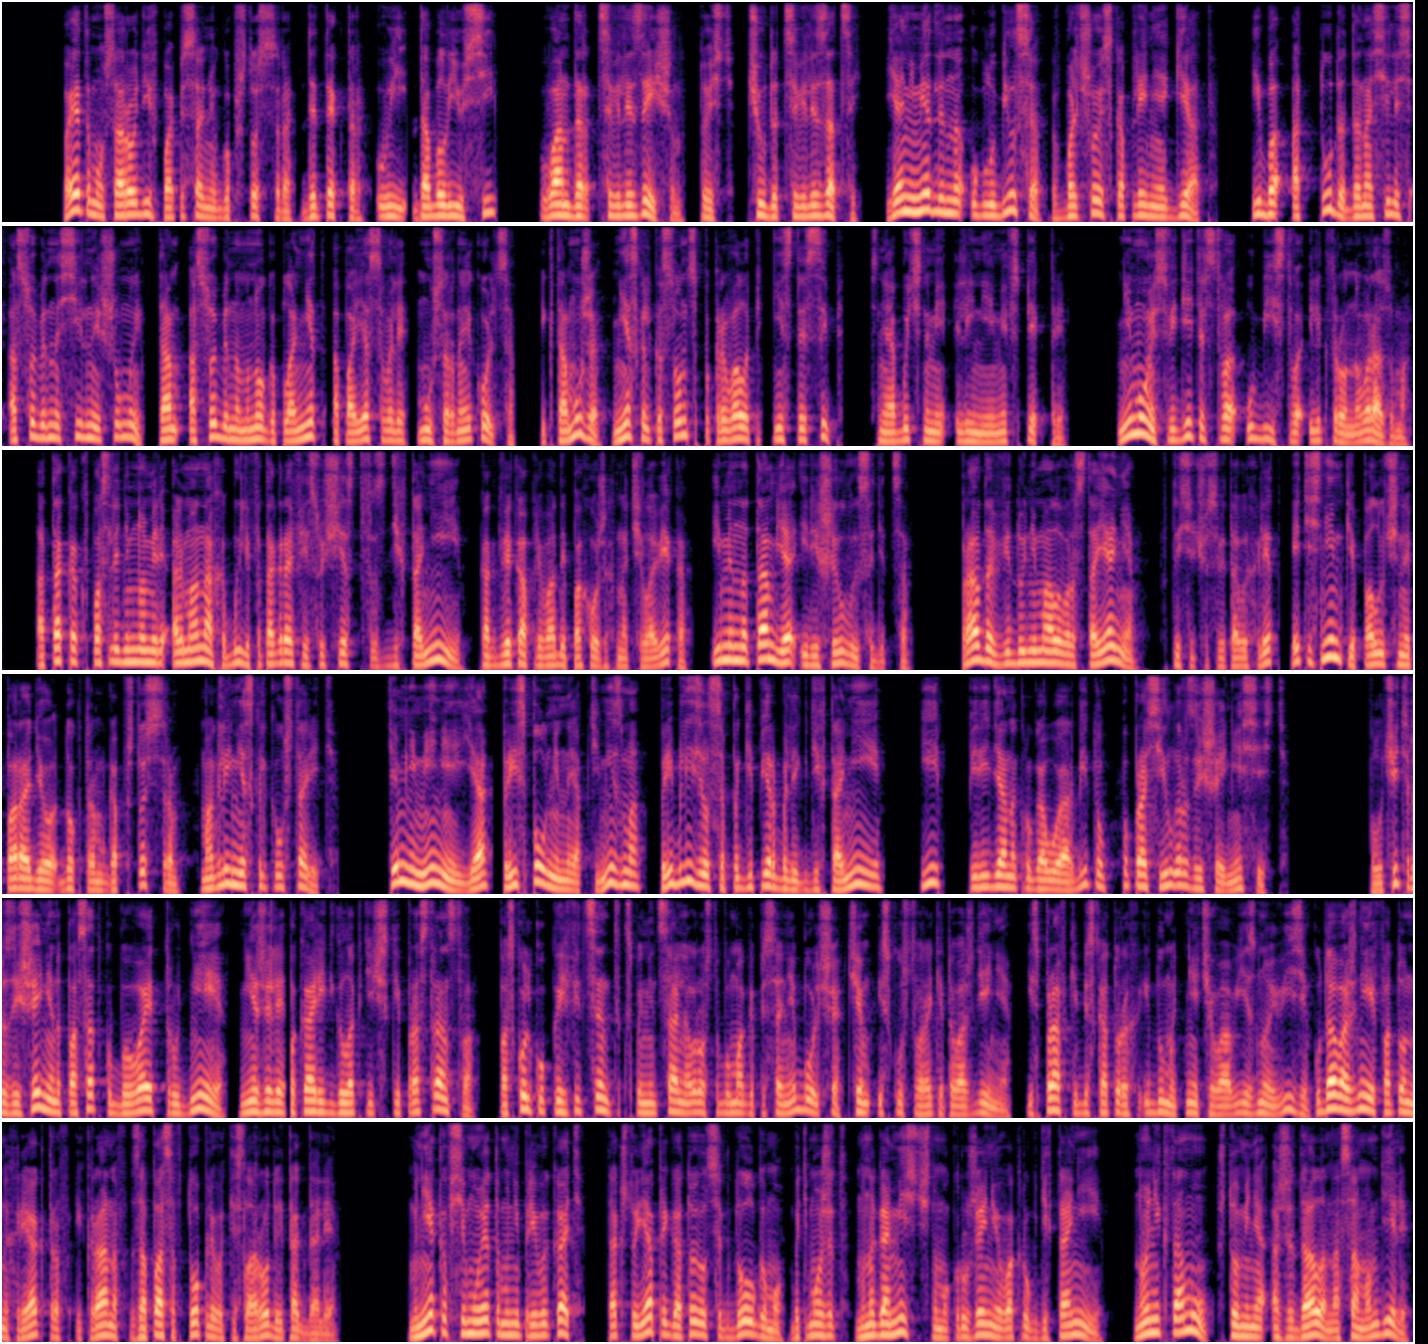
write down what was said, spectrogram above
Поэтому, соорудив по описанию Гопштоссера детектор UWC, Wonder Civilization, то есть чудо цивилизаций, я немедленно углубился в большое скопление геат, ибо оттуда доносились особенно сильные шумы, там особенно много планет опоясывали мусорные кольца, и к тому же несколько солнц покрывала пятнистая сыпь с необычными линиями в спектре. Немое свидетельство убийства электронного разума. А так как в последнем номере альманаха были фотографии существ с дихтонией, как две капли воды, похожих на человека, именно там я и решил высадиться. Правда, ввиду немалого расстояния, тысячу световых лет, эти снимки, полученные по радио доктором Гапштоссером, могли несколько устареть. Тем не менее, я, преисполненный оптимизма, приблизился по гиперболе к дихтонии и, перейдя на круговую орбиту, попросил разрешения сесть. Получить разрешение на посадку бывает труднее, нежели покорить галактические пространства, поскольку коэффициент экспоненциального роста бумагописания больше, чем искусство ракетовождения, и справки, без которых и думать нечего о въездной визе, куда важнее фотонных реакторов, экранов, запасов топлива, кислорода и так далее. Мне ко всему этому не привыкать, так что я приготовился к долгому, быть может, многомесячному кружению вокруг дихтонии, но не к тому, что меня ожидало на самом деле.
